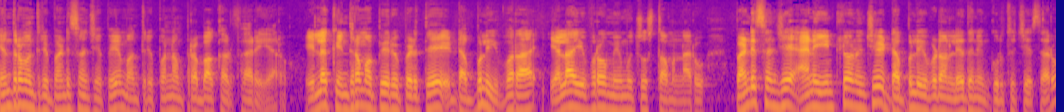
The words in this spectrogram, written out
కేంద్ర మంత్రి బండి సంజయ్పై మంత్రి పొన్నం ప్రభాకర్ ఫైర్ అయ్యారు ఇళ్ళకు ఇంద్రమ్మ పేరు పెడితే డబ్బులు ఇవ్వరా? ఎలా ఇవ్వరో మేము చూస్తామన్నారు. బండి సంజయ్ ఆయన ఇంట్లో నుంచి డబ్బులు ఇవ్వడం లేదని గుర్తు చేశారు.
